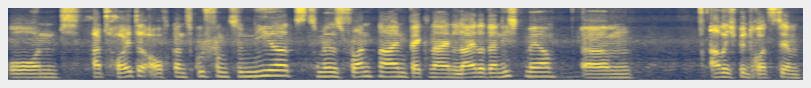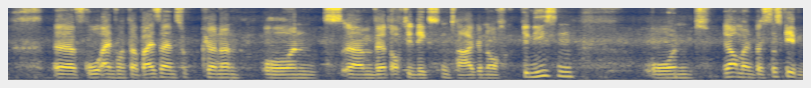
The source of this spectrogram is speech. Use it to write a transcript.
und hat heute auch ganz gut funktioniert, zumindest Front 9, Back 9 leider dann nicht mehr. Ähm, aber ich bin trotzdem äh, froh, einfach dabei sein zu können und ähm, werde auch die nächsten Tage noch genießen und ja, mein Bestes geben.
